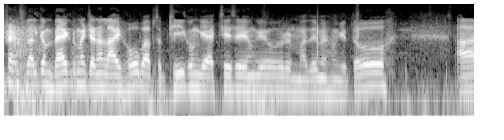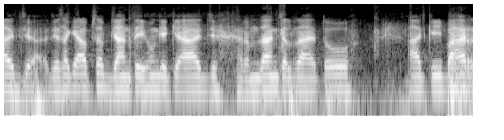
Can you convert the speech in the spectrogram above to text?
friends welcome back to my channel I hope आप सब ठीक होंगे, अच्छे से होंगे और मज़े में होंगे। तो आज, जैसा कि आप सब जानते ही होंगे कि आज रमज़ान चल रहा है तो आज कहीं बाहर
